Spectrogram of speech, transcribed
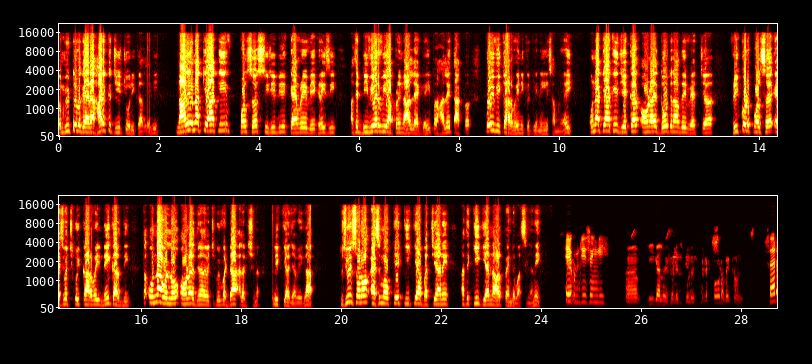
ਕੰਪਿਊਟਰ ਵਗੈਰਾ ਹਰ ਇੱਕ ਚੀਜ਼ ਚੋਰੀ ਕਰ ਲੇਗੀ ਨਾਲ ਹੀ ਉਹਨਾਂ ਕਿਹਾ ਕਿ ਪੁਲਿਸ ਸੀਸੀਟੀਵੀ ਕੈਮਰੇ ਵੇਖ ਰਹੀ ਸੀ ਅਤੇ ਡੀਵੀਆਰ ਵੀ ਆਪਣੇ ਨਾਲ ਲੈ ਗਈ ਪਰ ਹਾਲੇ ਤੱਕ ਕੋਈ ਵੀ ਕਾਰਵਾਈ ਨਿਕਲ ਕੇ ਨਹੀਂ ਸਾਹਮਣੇ ਆਈ। ਉਹਨਾਂ ਕਿਹਾ ਕਿ ਜੇਕਰ ਆਉਣ ਵਾਲੇ 2 ਦਿਨਾਂ ਦੇ ਵਿੱਚ ਫਰੀਦਕੋਟ ਪੁਲਿਸ ਇਸ ਵਿੱਚ ਕੋਈ ਕਾਰਵਾਈ ਨਹੀਂ ਕਰਦੀ ਤਾਂ ਉਹਨਾਂ ਵੱਲੋਂ ਆਉਣ ਵਾਲੇ ਦਿਨਾਂ ਦੇ ਵਿੱਚ ਕੋਈ ਵੱਡਾ ਇਲੈਕਸ਼ਨ ਲਿਖਿਆ ਜਾਵੇਗਾ। ਤੁਸੀਂ ਵੀ ਸੁਣੋ ਇਸ ਮੌਕੇ ਕੀ ਕਿਹਾ ਬੱਚਿਆਂ ਨੇ ਅਤੇ ਕੀ ਕਿਹਾ ਨਾਲ ਪਿੰਡ ਵਾਸੀਆਂ ਨੇ। ਏਕਮਜੀਤ ਸਿੰਘ ਜੀ। ਅਹ ਕੀ ਗੱਲ ਹੋਈ ਤੁਹਾਡੇ ਸਕੂਲ ਵਿੱਚ? ਥੋੜਾ ਬੈਠਾ ਹੁਣ। ਸਰ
